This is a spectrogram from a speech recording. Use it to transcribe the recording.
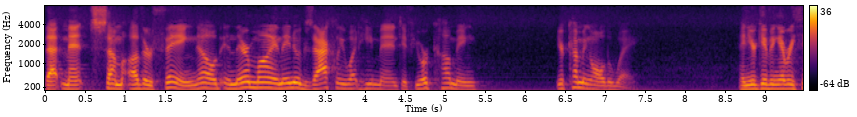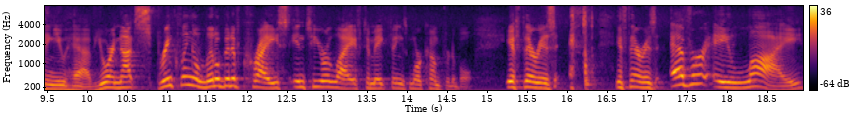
that meant some other thing. No, in their mind, they knew exactly what he meant. If you're coming, you're coming all the way. And you're giving everything you have. You are not sprinkling a little bit of Christ into your life to make things more comfortable. If there is, if there is ever a lie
